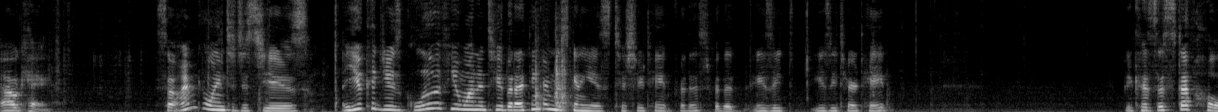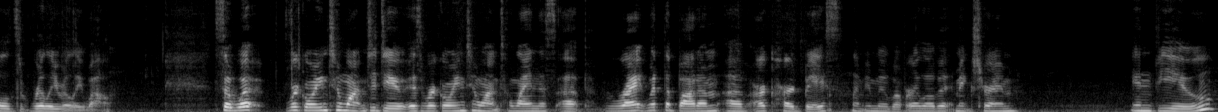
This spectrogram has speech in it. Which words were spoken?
Okay, so I'm going to just use, you could use glue if you wanted to, but I think I'm just going to use tissue tape for this, for the easy, easy tear tape. Because this stuff holds really, really well. So what we're going to want to do is we're going to want to line this up right with the bottom of our card base. Let me move over a little bit, make sure I'm in view.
